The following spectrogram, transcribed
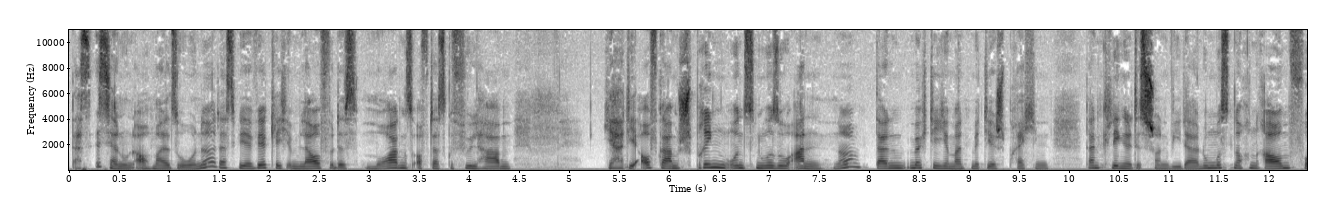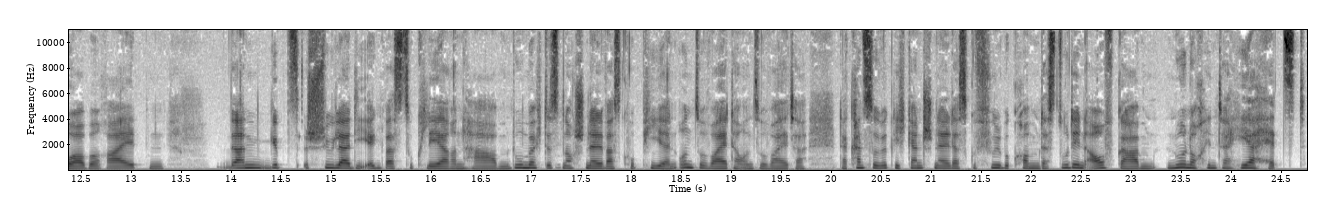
das ist ja nun auch mal so, ne, dass wir wirklich im Laufe des Morgens oft das Gefühl haben, ja, die Aufgaben springen uns nur so an. Ne? Dann möchte jemand mit dir sprechen, dann klingelt es schon wieder. Du musst noch einen Raum vorbereiten. Dann gibt es Schüler, die irgendwas zu klären haben. Du möchtest noch schnell was kopieren und so weiter und so weiter. Da kannst du wirklich ganz schnell das Gefühl bekommen, dass du den Aufgaben nur noch hinterherhetzt,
